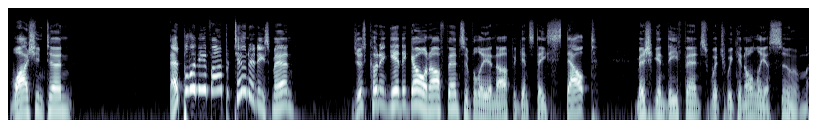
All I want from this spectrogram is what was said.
Washington had plenty of opportunities, man just couldn't get it going offensively enough against a stout Michigan defense, which we can only assume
